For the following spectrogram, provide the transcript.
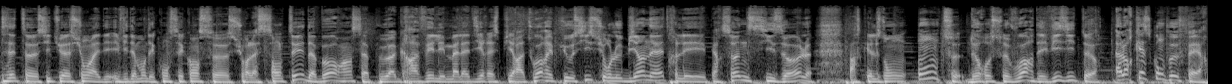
Cette euh, situation a évidemment des conséquences euh, sur la santé. D'abord, hein, ça peut aggraver les maladies respiratoires et puis aussi sur le bien-être. Les personnes s'isolent parce qu'elles ont honte de recevoir des visiteurs. Alors qu'est-ce qu'on peut faire?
